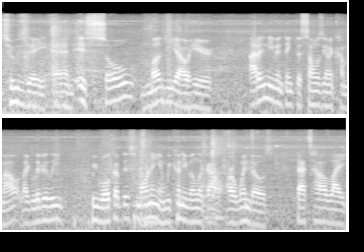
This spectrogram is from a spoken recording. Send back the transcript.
Tuesday and it's so muggy out here. I didn't even think the sun was gonna come out. Like literally, we woke up this morning and we couldn't even look out our windows. That's how like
